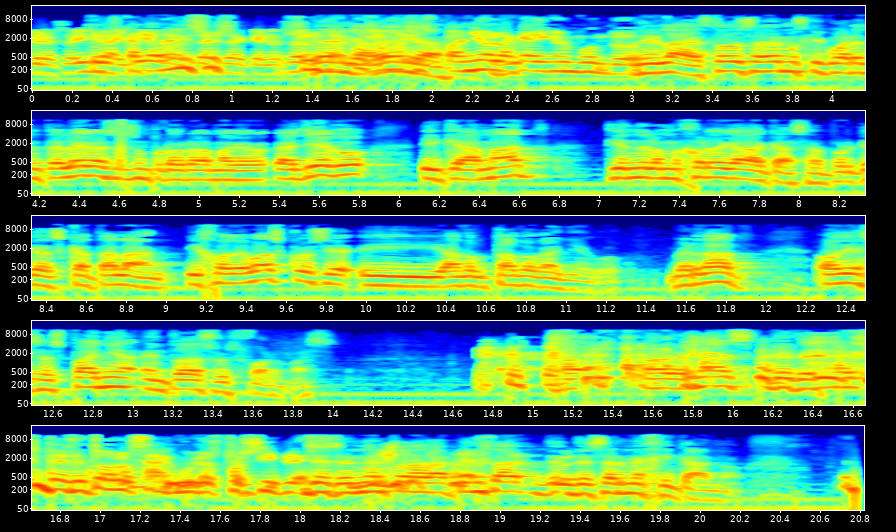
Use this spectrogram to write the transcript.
pero sois gallegos, catalanes o sea, que no sois sois la Venga, cosa más venga. española que hay en el mundo. Relax, todos sabemos que Cuarentelegas es un programa gallego y que Amat tiene lo mejor de cada casa, porque es catalán, hijo de vascos y, y adoptado gallego. ¿Verdad? Odias a España en todas sus formas. A- además de tener, Desde todos los ángulos posibles. de tener toda la pinta de, de ser mexicano.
